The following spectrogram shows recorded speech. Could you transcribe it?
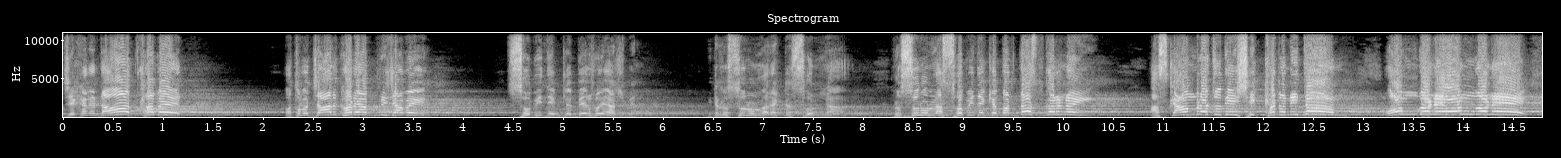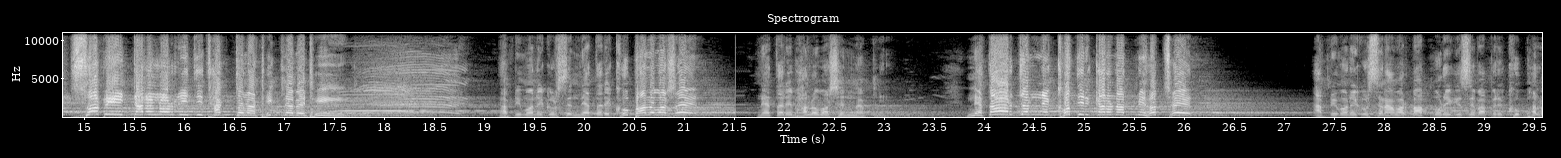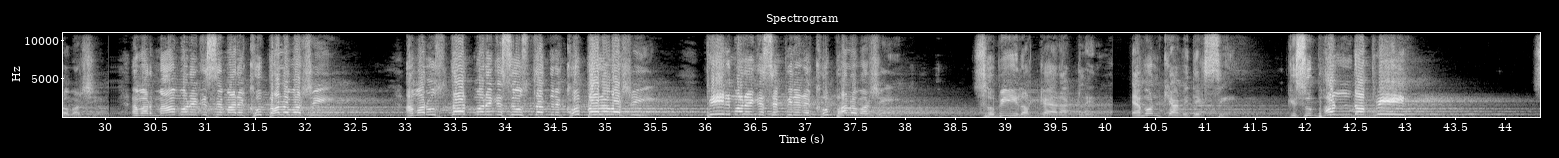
যেখানে দাওয়াত খাবেন, অথবা যার ঘরে আপনি যাবেন, ছবি দেখলে বের হয়ে আসবেন। এটা রসুল্লাহর একটা সন্না। রসুল্লাহ ছবি দেখে বরদাস্ত করে নাই। আজকে আমরা যদি এই শিক্ষাটা নিতাম, অঙ্গনে অঙ্গনে ছবি টানানোর রীতি থাকতো না, ঠিক না বেঠি? আপনি মনে করছেন নেতারে খুব ভালোবাসেন? নেতারে ভালোবাসেন না আপনি। নেতার জন্য ক্ষতির কারণ আপনি হচ্ছেন। আপনি মনে করছেন আমার বাপ মরে গেছে, বাপের খুব ভালোবাসি। আমার মা মরে গেছে, মারে খুব ভালোবাসি। আমার উস্তাদ মরে গেছে, উস্তাদরে খুব ভালোবাসি। পীর মরে গেছে, পীরের খুব ভালোবাসি। ছবি লটকায় রাখলেন। এমনকি আমি দেখছি কিছু ভণ্ড পীর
